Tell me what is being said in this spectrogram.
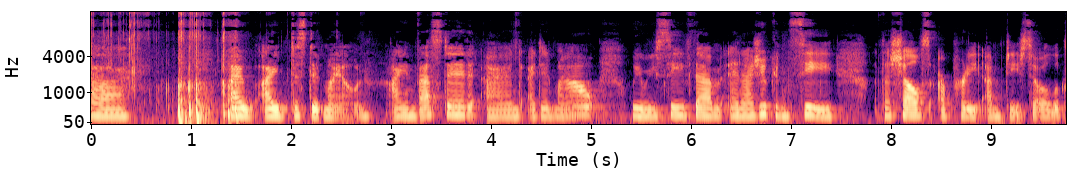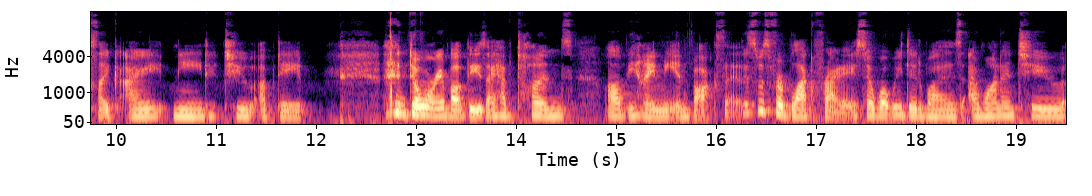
uh, I, I just did my own. I invested and I did my own. We received them and as you can see, the shelves are pretty empty. So it looks like I need to update. Don't worry about these. I have tons uh, behind me in boxes. This was for Black Friday. So what we did was I wanted to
